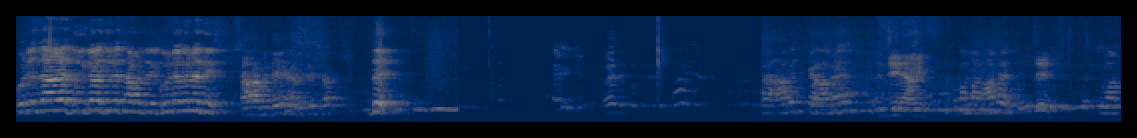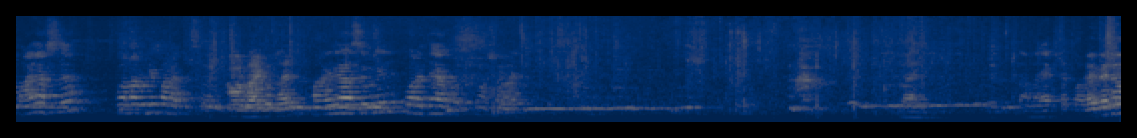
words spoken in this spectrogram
উঠে যা রে দুই গাড়ি দূরে থাম তুই গুনে গুনে দিস। স্যার আমি দেই আমি দেই স্যার। দে। আবেদ কে আবেদ? জি আমি। তোমার নাম আবেদ? জি। তোমার ভাই আসছে। কলা রুটি পাঠাচ্ছিস আমার ভাই কোথায়? বাইরে আছে উনি পরে দেখা করবে তোমার সঙ্গে আমার একটা এই বেনু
